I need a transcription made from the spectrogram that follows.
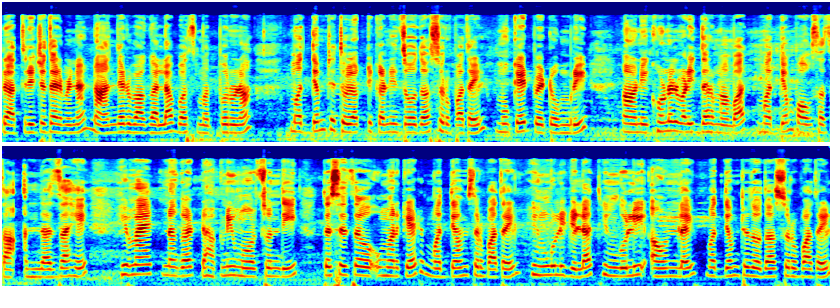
रात्रीच्या दरम्यान नांदेड वाघाला बसमतपूर्णा मध्यम ते तुरळक ठिकाणी जोरदार स्वरूपात राहील मुकेट पेटुंबरी आणि खोंडलवाडी धर्माबाद मध्यम पावसाचा अंदाज आहे. हिमायतनगर ढाकणी मोरचुंदी तसेच उमरखेड मध्यम स्वरूपात राहील. हिंगोली जिल्ह्यात हिंगोली औंधलाई मध्यम ते जोरदार स्वरूपात राहील.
